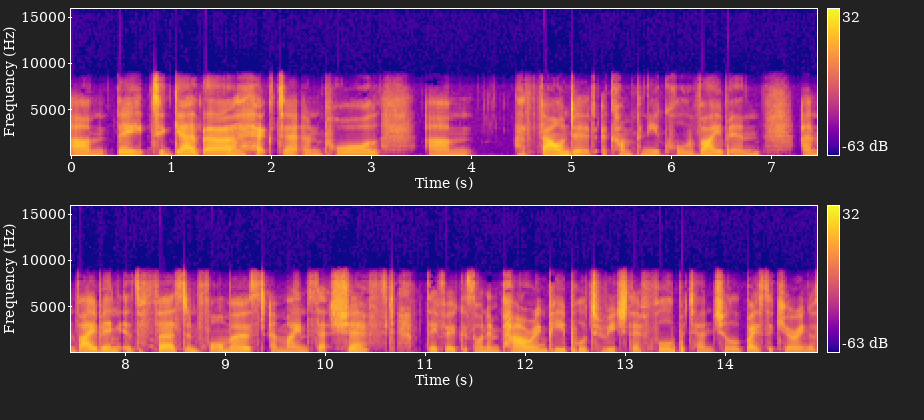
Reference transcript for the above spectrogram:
Um, they together, Hector and Paul, um, have founded a company called Vibin. And Vibin is first and foremost a mindset shift. They focus on empowering people to reach their full potential by securing a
